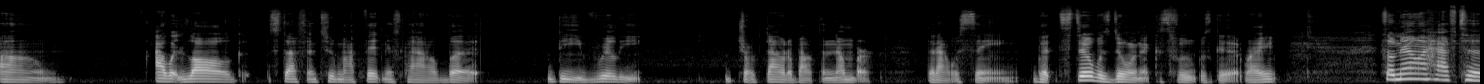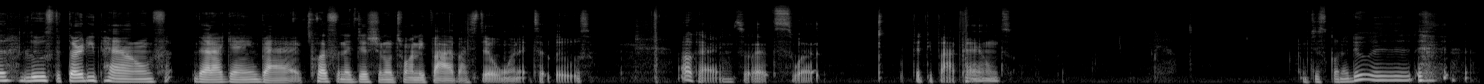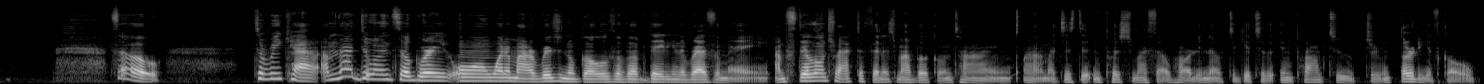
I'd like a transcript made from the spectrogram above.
Um, I would log stuff into MyFitnessPal, but be really jerked out about the number that I was seeing, but still was doing it because food was good, right? So now I have to lose the 30 pounds that I gained back, plus an additional 25 I still wanted to lose. Okay, so that's what 55 pounds. I'm just going to do it. so, to recap, I'm not doing so great on one of my original goals of updating the resume. I'm still on track to finish my book on time. Um, I just didn't push myself hard enough to get to the impromptu June 30th goal.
